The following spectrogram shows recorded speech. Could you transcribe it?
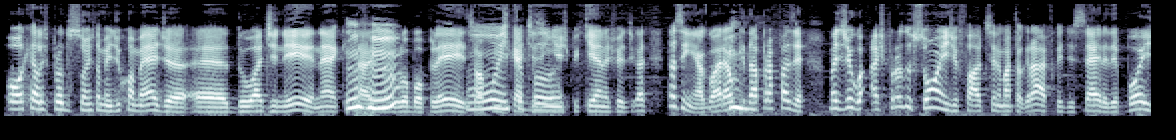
Ou aquelas produções também de comédia é, do Adnet, né? Que tá no Globoplay, só com Uhum. Muito sketchzinhas pequenas feitas de casa. Então, assim, agora é o que dá pra fazer. Mas, digo, as produções de fato cinematográficas, de série, depois.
